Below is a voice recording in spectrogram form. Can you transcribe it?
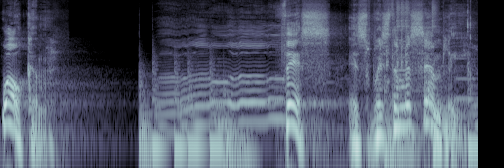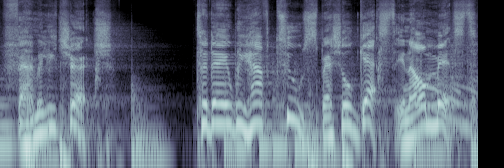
Welcome. This is Wisdom Assembly Family Church. Today we have two special guests in our midst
